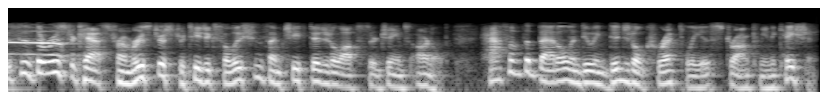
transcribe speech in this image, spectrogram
This is the Roostercast from Rooster Strategic Solutions. I'm Chief Digital Officer James Arnold. Half of the battle in doing digital correctly is strong communication.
